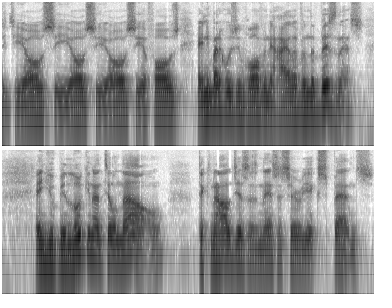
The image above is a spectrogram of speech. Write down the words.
CTOs, CEOs, CFOs, anybody who's involved in a high level in the business, and you've been looking until now, technology as a necessary expense,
